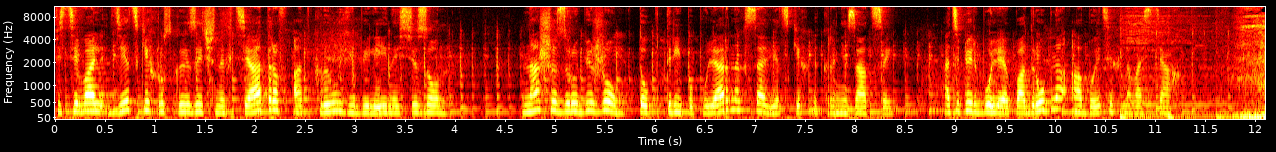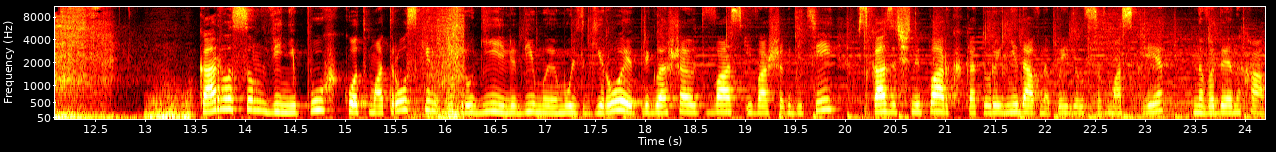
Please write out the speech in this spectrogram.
Фестиваль детских русскоязычных театров открыл юбилейный сезон. Наши за рубежом. Топ-3 популярных советских экранизаций. А теперь более подробно об этих новостях. Карлосон, Винни-Пух, Кот Матроскин и другие любимые мультгерои приглашают вас и ваших детей в сказочный парк, который недавно появился в Москве на ВДНХ.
